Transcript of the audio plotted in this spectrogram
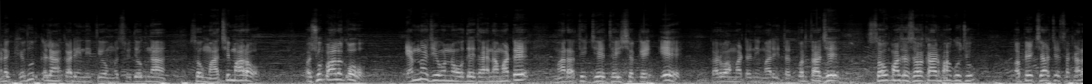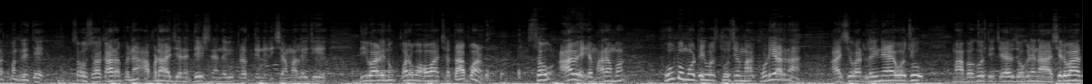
અને ખેડૂત કલ્યાણકારી નીતિઓ મત્સ્યોદ્યોગના સૌ માછીમારો, પશુપાલકો એમના જીવનનો ઉદય થાય એના માટે મારાથી જે થઈ શકે એ કરવા માટેની મારી તત્પરતા છે. સૌ પાસે સહકાર માગું છું. અપેક્ષા છે સકારાત્મક રીતે સૌ સહકાર આપીને આપણા જેને દેશને નવી પ્રગતિની દિશામાં લઈ જઈએ. દિવાળીનું પર્વ હોવા છતાં પણ સૌ આવે એ મારામાં ખૂબ મોટી વસ્તુ છે. મા ખોડિયારના આશીર્વાદ લઈને આવ્યો છું. મા ભગવતી ચહેર જોગણીના આશીર્વાદ,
